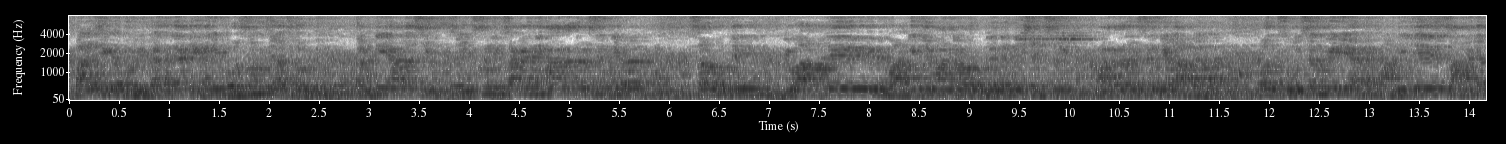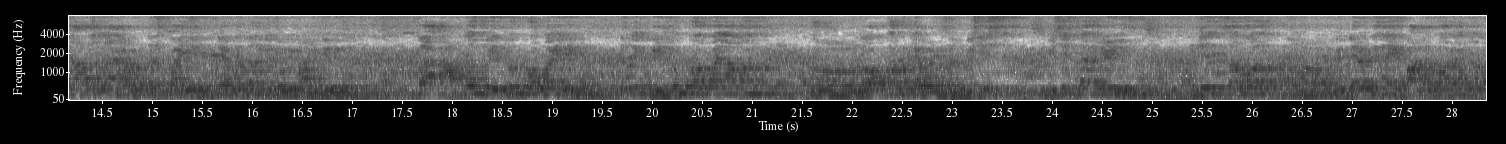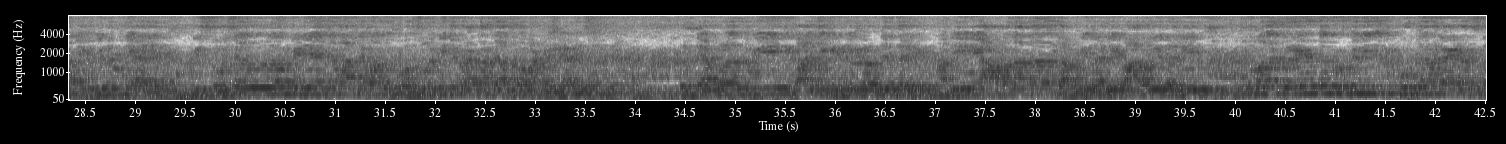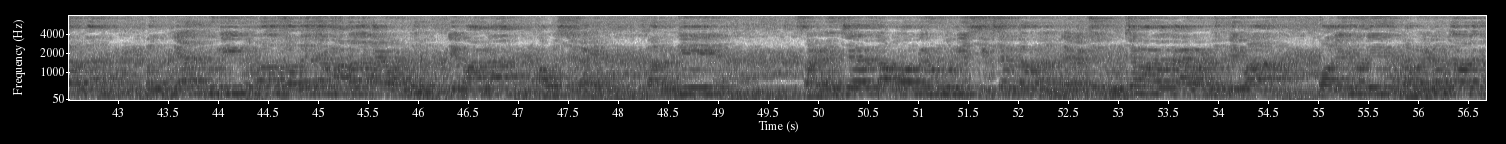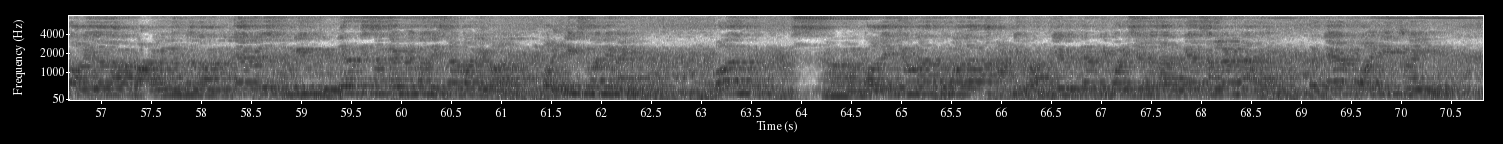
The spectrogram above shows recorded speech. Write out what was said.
काळजी घ्या तुम्ही कारण त्या ठिकाणी फसवणूक जास्त होते कारण की आता शिक शैक्षणिक सगळ्यांनी मार्गदर्शन केलं. सर होते किंवा आपले बाकीचे मान्यवर होते त्यांनी शैक्षणिक मार्गदर्शन केलं आपल्याला. पण सोशल मीडिया आणि जे समाजात आपल्याला अवेअरनेस पाहिजे त्याबद्दल मी थोडी माहिती देतो. का आपलं फेसबुक प्रोफाईल आहे तर ते फेसबुक प्रोफाईल आपण लॉक करून ठेवायचं. विशेष विशेषतः लेडीज म्हणजे सर्व विद्यार्थी विद्यार्थ्यांना एक पालकवर्गांना पण एक विनंती आहे की सोशल मीडियाच्या जास्त वाढलेले सध्या? तर त्यामुळे तुम्ही ती काळजी घेणे गरजेचं आहे. आणि आपण आता दहावी झाली बारावी झाली तुम्हाला करिअरच्या दृष्टीने खूप जण गायडन्स करतात. पण त्यात तुम्ही तुम्हाला स्वतःच्या मनाला काय वाटतं? ते पाहणं आवश्यक आहे. कारण की सगळ्यांच्या दबावात येऊन तुम्ही शिक्षण करणं त्यापेक्षा तुमच्या मनाला काय वाटतं ते पहा. कॉलेजमध्ये दहावीनंतर आता कॉलेजला जाणार बारावीनंतर जाणार त्यावेळेस तुम्ही विद्यार्थी संघटनेमध्ये सहभागी व्हा. पॉलिटिक्समध्ये नाही. पण कॉलेज जीवनात तुम्हाला अखिल भारतीय विद्यार्थी परिषदेसारख्या संघटना आहे तर त्या पॉलिटिक्स नाही.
